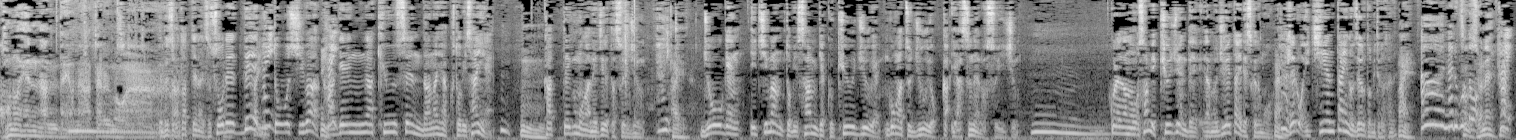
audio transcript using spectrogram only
この辺なんだよな当たるのは。別に当たってないですよ。それで、見通しは、下限が9700飛び3円。買って雲がねじれた水準。上限1万飛び390円。5月14日安値の水準。これあの390円であの10円単位ですけども、はいゼロは1円単位のゼロと見てくださいね。はい。ああなるほどそうですよねはい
